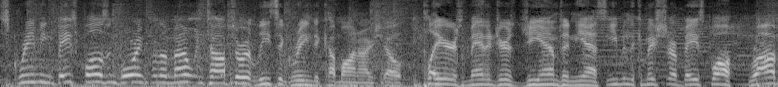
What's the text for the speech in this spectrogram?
screaming baseballs isn't boring from the mountaintops or at least agreeing to come on our show. Players, managers, GMs, and yes, even the commissioner of baseball, Rob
